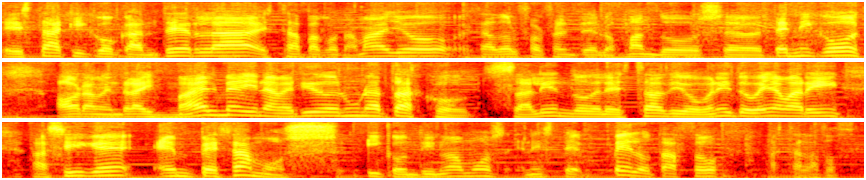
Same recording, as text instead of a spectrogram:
Está Kiko Canterla, está Paco Tamayo, está Adolfo al frente de los mandos eh, técnicos, ahora vendrá Ismael Medina metido en un atasco saliendo del estadio Benito Villamarín, así que empezamos y continuamos en este pelotazo hasta las 12.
